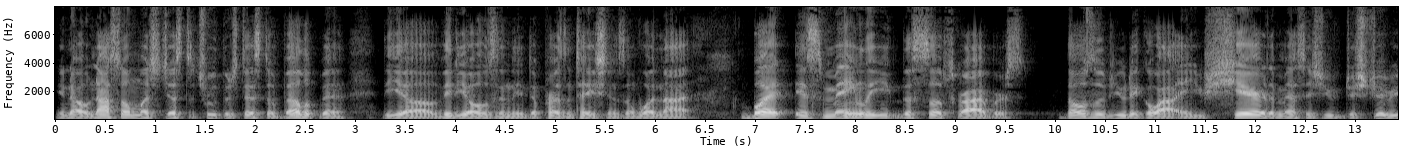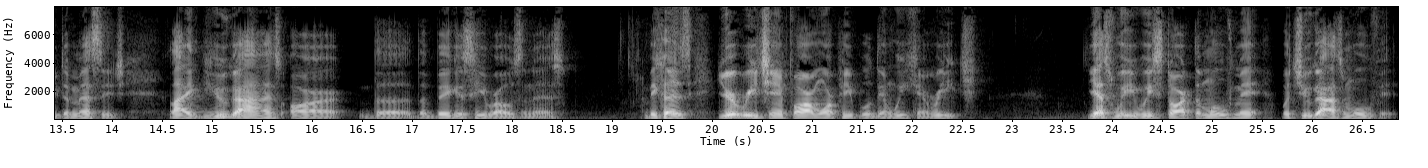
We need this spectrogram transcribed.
You know, not so much just the truthers just developing the uh, videos and the, the presentations and whatnot, but it's mainly the subscribers. Those of you that go out and you share the message, you distribute the message. Like you guys are the the biggest heroes in this because you're reaching far more people than we can reach. Yes, we we start the movement, but you guys move it.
